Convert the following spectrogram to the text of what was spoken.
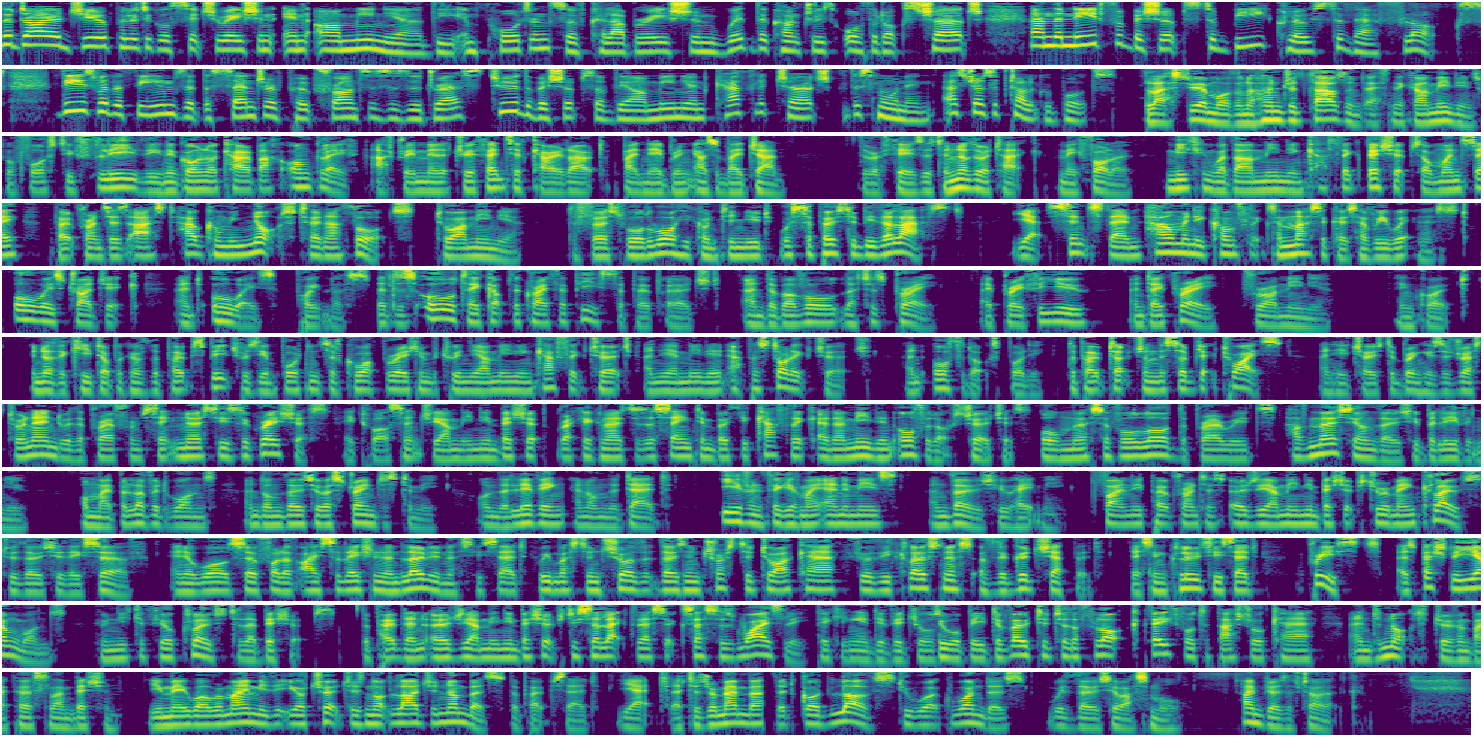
The dire geopolitical situation in Armenia, the importance of collaboration with the country's Orthodox Church, and the need for bishops to be close to their flocks. These were the themes at the center of Pope Francis's address to the bishops of the Armenian Catholic Church this morning, as Joseph Tulloch reports. Last year, more than 100,000 ethnic Armenians were forced to flee the Nagorno-Karabakh enclave after a military offensive carried out by neighbouring Azerbaijan. There are fears that another attack may follow. Meeting with Armenian Catholic bishops on Wednesday, Pope Francis asked, How can we not turn our thoughts to Armenia? The First World War, he continued, was supposed to be the last. Yet since then, how many conflicts and massacres have we witnessed? Always tragic and always pointless. Let us all take up the cry for peace, the Pope urged, and above all, let us pray. I pray for you, and I pray for Armenia. Another key topic of the Pope's speech was the importance of cooperation between the Armenian Catholic Church and the Armenian Apostolic Church, an Orthodox body. The Pope touched on this subject twice, and he chose to bring his address to an end with a prayer from St. Nerses the Gracious, a 12th century Armenian bishop recognized as a saint in both the Catholic and Armenian Orthodox churches. All merciful Lord, the prayer reads, have mercy on those who believe in you, on my beloved ones, and on those who are strangers to me, on the living and on the dead even forgive my enemies and those who hate me. Finally, Pope Francis urged the Armenian bishops to remain close to those who they serve. In a world so full of isolation and loneliness, he said, we must ensure that those entrusted to our care feel the closeness of the Good Shepherd. This includes, he said, priests, especially young ones, who need to feel close to their bishops. The Pope then urged the Armenian bishops to select their successors wisely, picking individuals who will be devoted to the flock, faithful to pastoral care, and not driven by personal ambition. You may well remind me that your church is not large in numbers, the Pope said. Yet, let us remember that God loves to work wonders with those who are small. I'm Joseph Tulloch.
